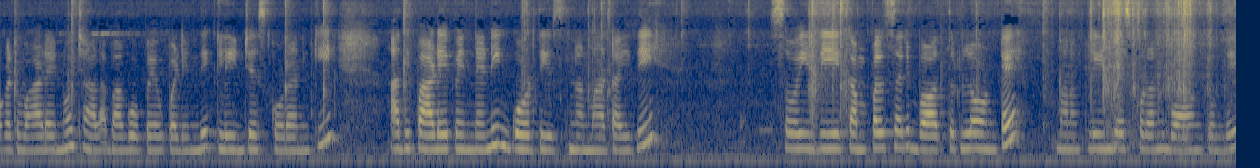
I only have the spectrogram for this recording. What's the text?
ఒకటి వాడాను. చాలా బాగా ఉపయోగపడింది క్లీన్ చేసుకోవడానికి. అది పాడైపోయిందండి ఇంకోటి తీసుకున్నాను అనమాట ఇది. సో ఇది కంపల్సరీ బాత్రూంలో ఉంటే మనం క్లీన్ చేసుకోవడానికి బాగుంటుంది.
